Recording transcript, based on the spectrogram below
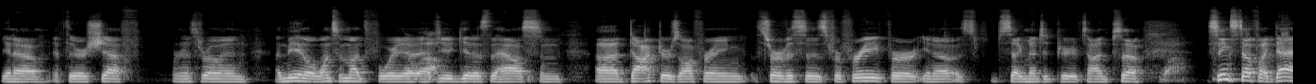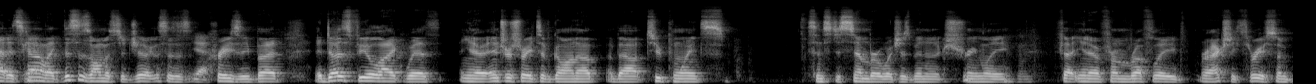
you know, if they're a chef, we're going to throw in a meal once a month for you Oh, wow. if you get us the house. And uh, doctors offering services for free for, you know, a segmented period of time. So, Wow. seeing stuff like that, it's kind of Yeah. like this is almost a joke. This is Yeah. crazy, but it does feel like with you know interest rates have gone up about two points since December, which has been an extremely Mm-hmm. Fa- you know from roughly or actually three so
